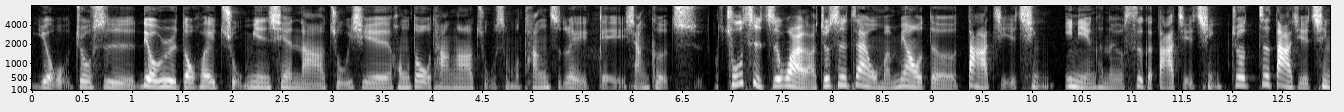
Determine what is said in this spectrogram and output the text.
有，就是六日都会煮面线啊，煮一些红豆汤啊，煮什么汤之类给香客吃。除此之外啦，就是在我们庙的大节庆，一年可能有四个大节庆，就这大节庆，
